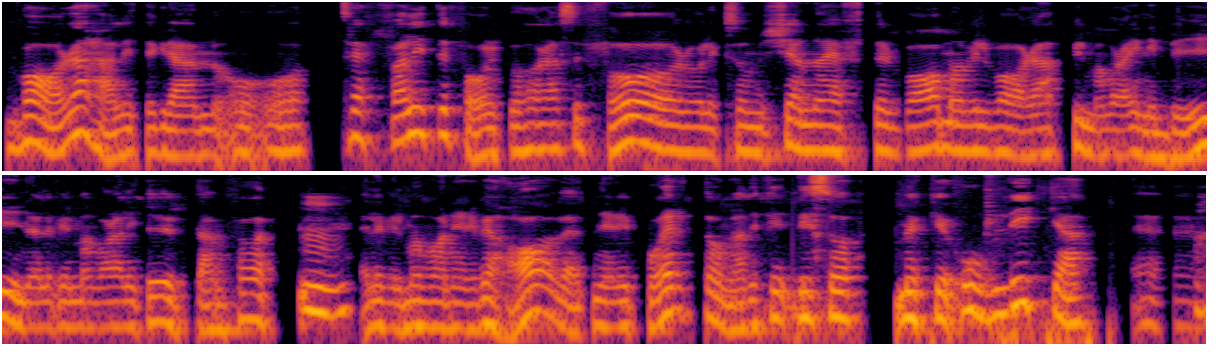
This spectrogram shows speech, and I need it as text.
vara här lite grann och, och träffa lite folk och höra sig för och liksom känna efter vad man vill vara. Vill man vara inne i byn eller vill man vara lite utanför? Mm. Eller vill man vara nere vid havet, nere i Puerto? Det, det är så mycket olika eh,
